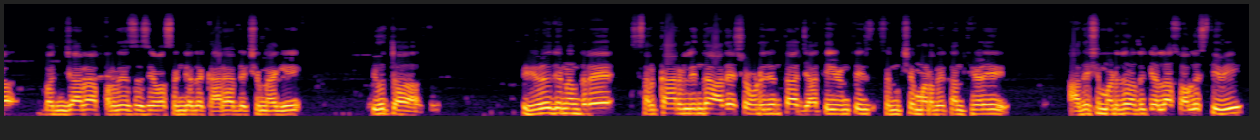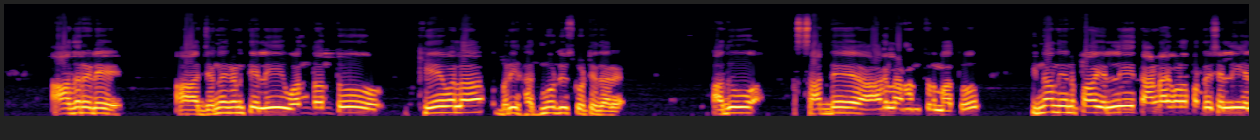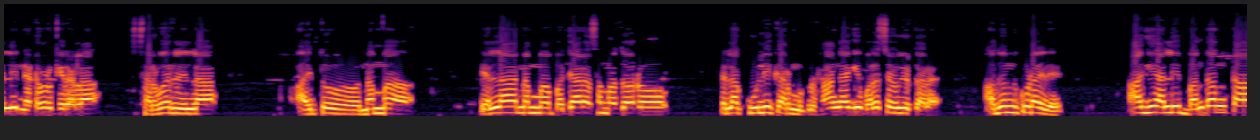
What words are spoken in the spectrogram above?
ಬಂಜಾರ ಪ್ರದೇಶ ಸೇವಾ ಸಂಘದ ಕಾರ್ಯಾಧ್ಯಕ್ಷನಾಗಿ ಇವತ್ತು ಹೇಳೋದೇನೆಂದ್ರೆ ಸರ್ಕಾರದಿಂದ ಆದೇಶ ಹೊಡೆದಂತ ಜಾತಿ ಗಣತಿ ಸಮೀಕ್ಷೆ ಮಾಡ್ಬೇಕಂತ ಹೇಳಿ ಆದೇಶ ಮಾಡಿದ್ರು. ಅದಕ್ಕೆಲ್ಲ ಸ್ವಾಗತಿಸ್ತೀವಿ. ಆದರೆ ಆ ಜನಗಣತಿಯಲ್ಲಿ ಒಂದಂತೂ ಕೇವಲ ಬರೀ ಹದಿಮೂರು ದಿವಸ ಕೊಟ್ಟಿದ್ದಾರೆ. ಅದು ಸಾಧ್ಯ ಆಗಲಾರಂತ ಮಾತು. ಇನ್ನೊಂದು ಏನಪ್ಪ ಎಲ್ಲಿ ತಾಂಡಗಳ ಪ್ರದೇಶದಲ್ಲಿ ಎಲ್ಲಿ ನೆಟ್ವರ್ಕ್ ಇರಲ್ಲ ಸರ್ವರ್ ಇಲ್ಲ, ಆಯ್ತು ನಮ್ಮ ಎಲ್ಲ ನಮ್ಮ ಬಜಾರ ಸಮಾಜದವರು ಎಲ್ಲ ಕೂಲಿ ಕಾರ್ಮಿಕರು, ಹಾಗಾಗಿ ವಲಸೆ ಹೋಗಿರ್ತಾರೆ. ಅದೊಂದು ಕೂಡ ಇದೆ. ಹಾಗೆ ಅಲ್ಲಿ ಬಂದಂತ,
